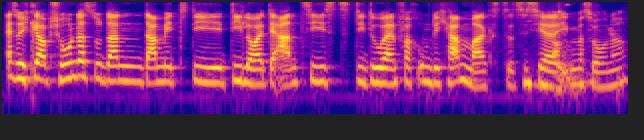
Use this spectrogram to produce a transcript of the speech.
also ich glaube schon, dass du dann damit die, die Leute anziehst, die du einfach um dich haben magst. Das ist ja, ja immer so, ne?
